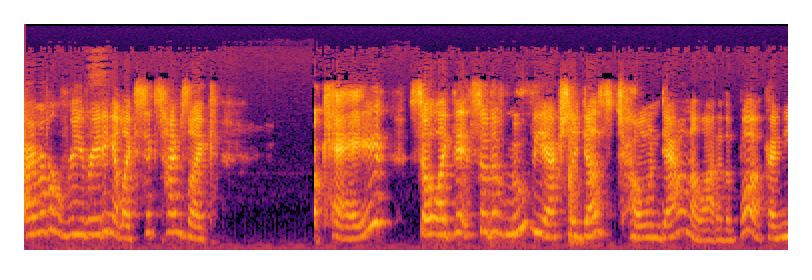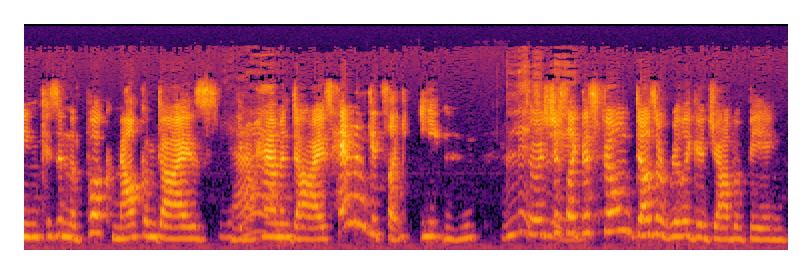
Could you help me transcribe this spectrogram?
I remember rereading it like six times. Like, okay, so like, the, so the movie actually does tone down a lot of the book. I mean, because in the book, Malcolm dies. You know, Hammond dies. Hammond gets like eaten. So it's just like this film does a really good job of being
